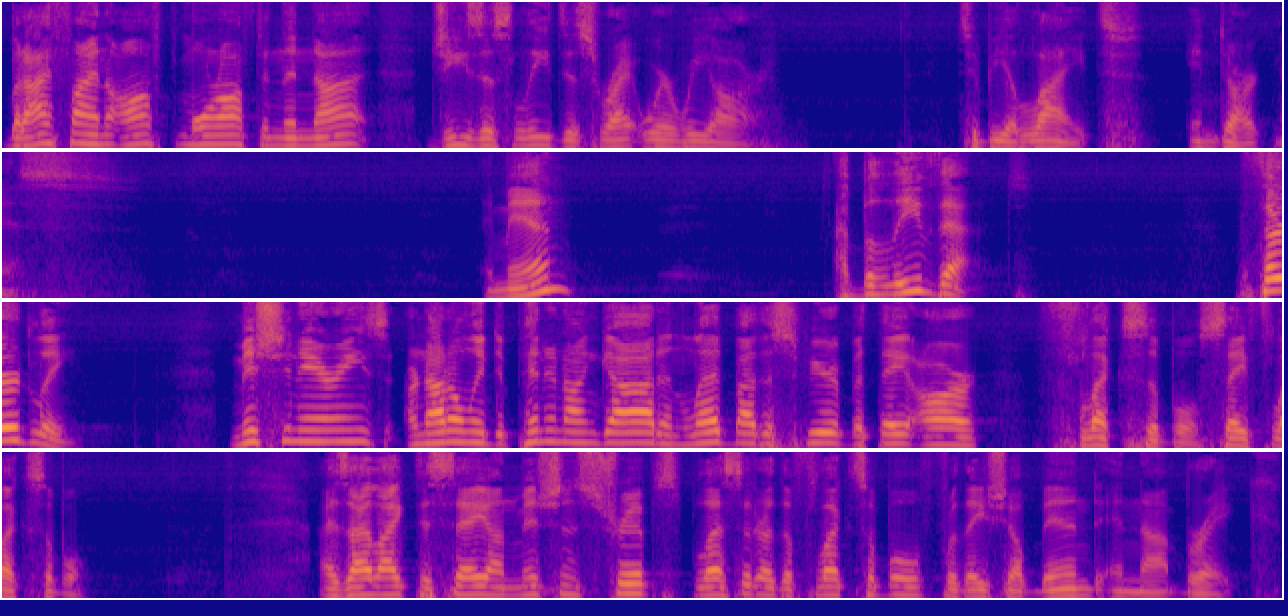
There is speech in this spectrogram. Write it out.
But I find oft, more often than not, Jesus leads us right where we are to be a light in darkness. Amen? I believe that. Thirdly, missionaries are not only dependent on God and led by the Spirit, but they are flexible. Say flexible. As I like to say on missions trips, blessed are the flexible, for they shall bend and not break.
